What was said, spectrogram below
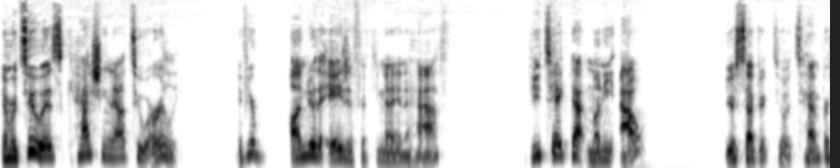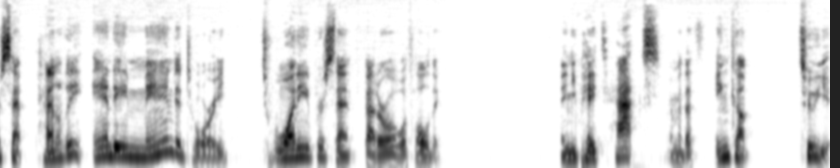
Number two is cashing it out too early. If you're under the age of 59 and a half, If you take that money out, you're subject to a 10% penalty and a mandatory 20% federal withholding. And you pay tax. Remember, that's income to you.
